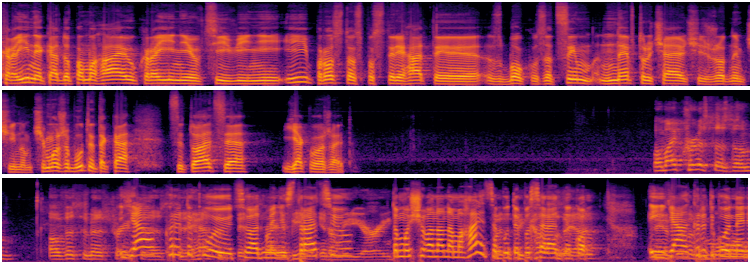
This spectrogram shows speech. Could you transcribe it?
країни, яка допомагає Україні в цій війні, і просто спостерігати збоку за цим, не втручаючись жодним чином? Чи може бути така ситуація, як ви вважаєте? Я критикую цю адміністрацію, тому що вона намагається бути посередником. І я критикую не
